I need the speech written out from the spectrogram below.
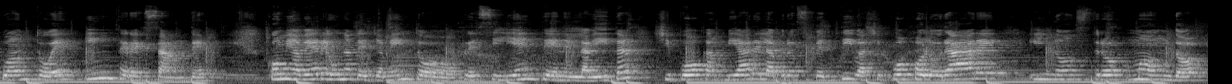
quanto è interessante come avere un atteggiamento resiliente nella vita ci può cambiare la prospettiva, ci può colorare il nostro mondo.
